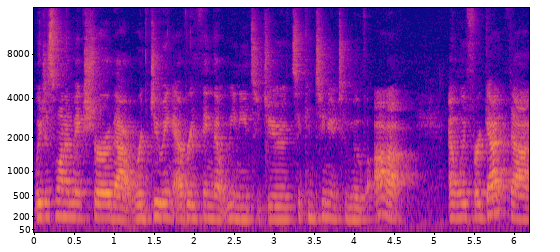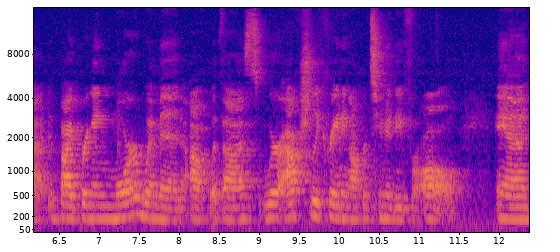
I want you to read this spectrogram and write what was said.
we just want to make sure that we're doing everything that we need to do to continue to move up. And we forget that by bringing more women up with us, we're actually creating opportunity for all. And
